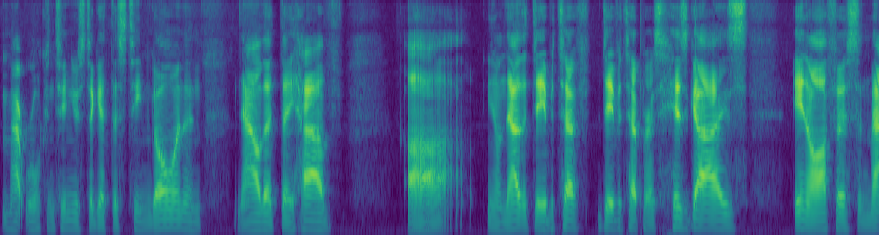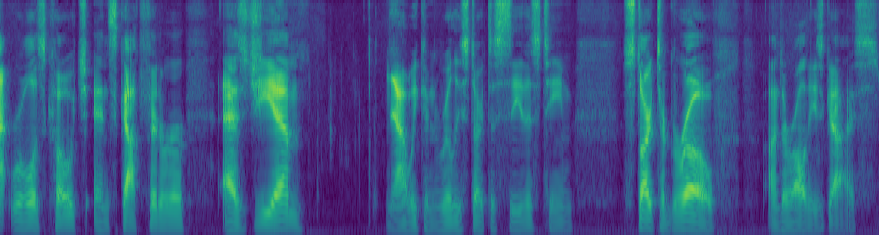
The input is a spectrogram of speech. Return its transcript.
Matt Rhule continues to get this team going. And now that they have, uh, you know, now that David, Tef- David Tepper has his guys in office and Matt Rhule as coach and Scott Fitterer as GM, now we can really start to see this team start to grow under all these guys.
